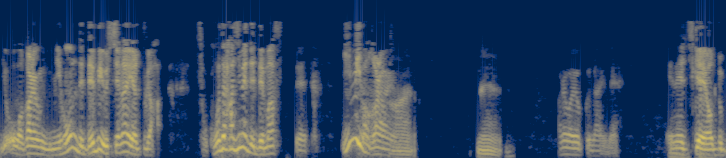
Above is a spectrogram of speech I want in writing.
ようわからん。日本でデビューしてないやつが、そこで初めて出ますって、意味わからんよ。はい。ねあれは良くないね。NHK をぶっ壊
